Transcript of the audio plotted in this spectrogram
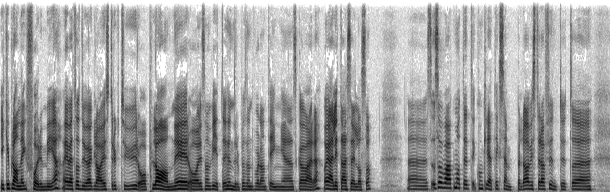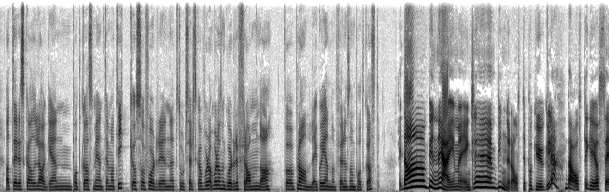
ikke planlegg for mye. Og jeg vet at du er glad i struktur og planer og liksom vite 100 hvordan ting eh, skal være. Og jeg er litt deg selv også. Eh, så, hva er på en måte et konkret eksempel, da, hvis dere har funnet ut uh, at dere skal lage en podkast med en tematikk, og så får dere inn et stort selskap. Hvordan, hvordan går dere fram da på å planlegge og gjennomføre en sånn podkast? Da begynner jeg med Egentlig begynner alltid på Google. Ja. Det er alltid gøy å se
